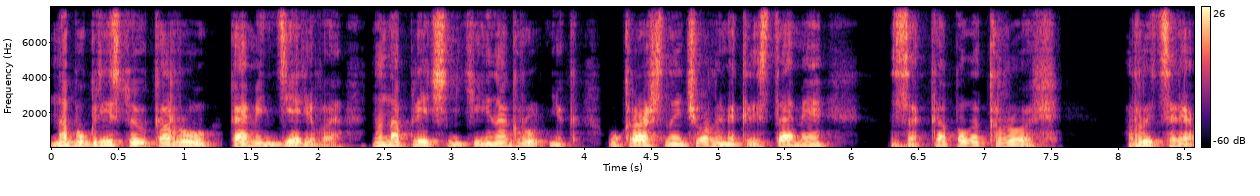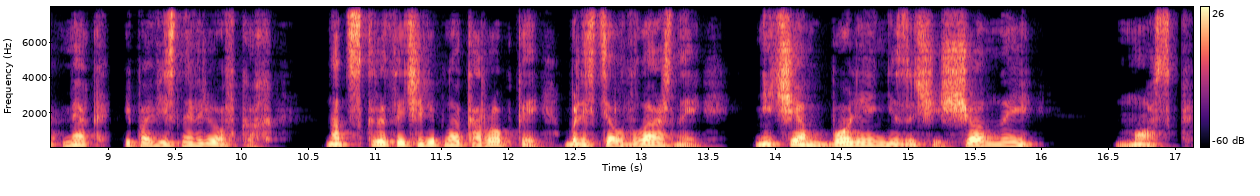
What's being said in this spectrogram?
На бугристую кору, камень дерева, на наплечники и нагрудник, украшенные черными крестами, закапала кровь. Рыцарь обмяк и повис на веревках. Над скрытой черепной коробкой блестел влажный, ничем более не защищенный мозг.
